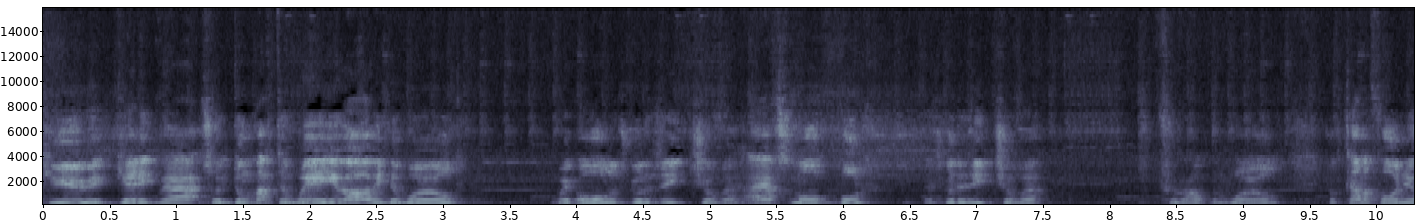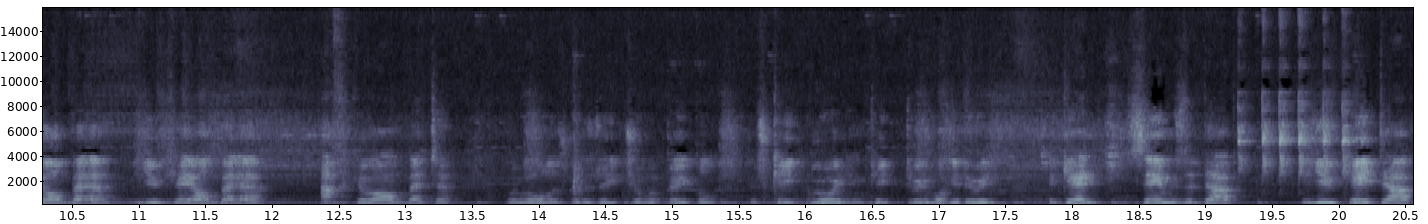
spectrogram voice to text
Cure it, get it right. So it doesn't matter where you are in the world, we're all as good as each other. I have smoked bud as good as each other throughout the world. So California aren't better, UK aren't better, Africa aren't better. We're all as good as each other, people. Just keep growing and keep doing what you're doing. Again, same as the dab. The UK dab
